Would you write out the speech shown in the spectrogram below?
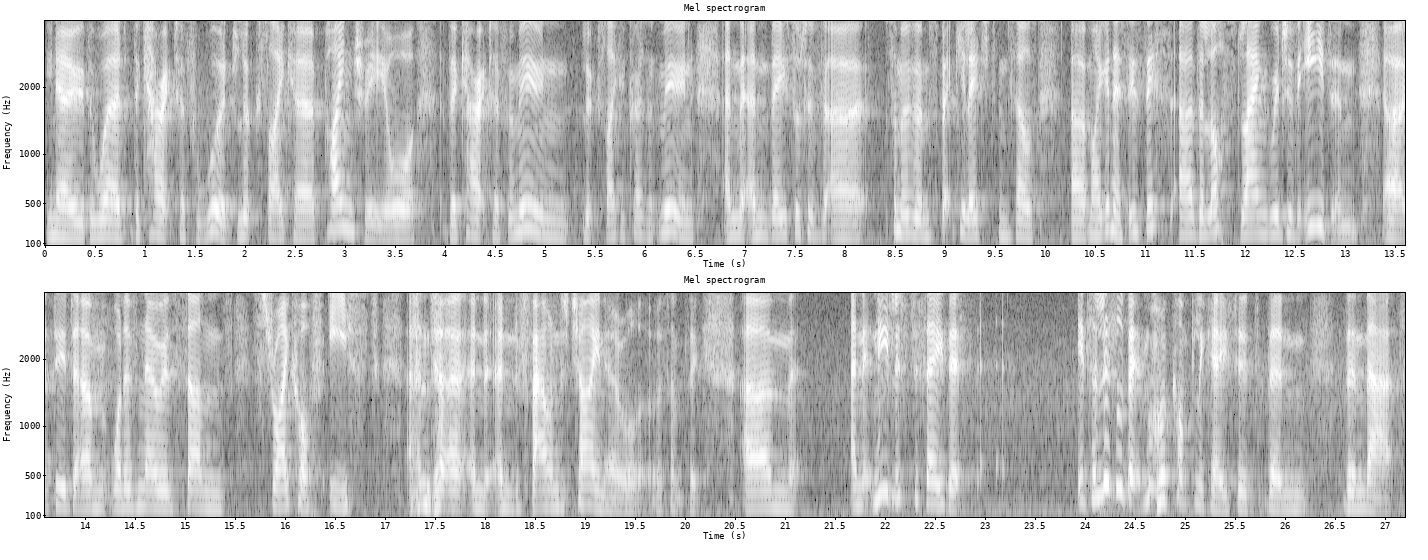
you know the word, the character for wood looks like a pine tree, or the character for moon looks like a crescent moon, and and they sort of uh, some of them speculated to themselves, uh, my goodness, is this uh, the lost language of Eden? Uh, did um, one of Noah's sons strike off east and, uh, and, and found China or, or something? Um, and needless to say that it's a little bit more complicated than, than that.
